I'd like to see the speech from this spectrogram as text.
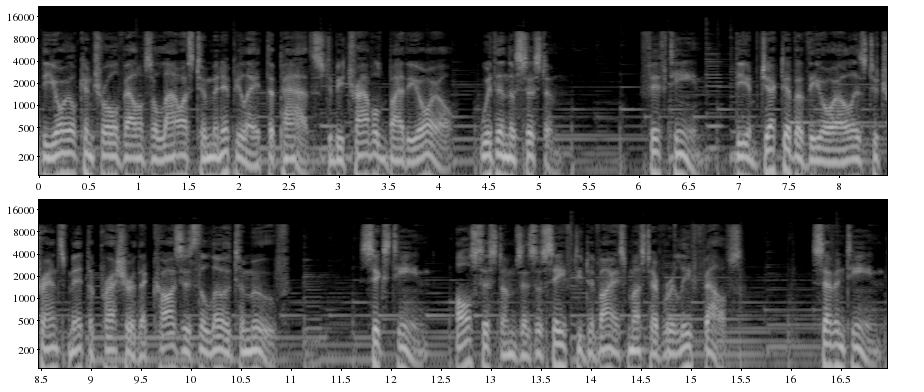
The oil control valves allow us to manipulate the paths to be traveled by the oil, within the system. 15. The objective of the oil is to transmit the pressure that causes the load to move. 16. All systems as a safety device must have relief valves. 17.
